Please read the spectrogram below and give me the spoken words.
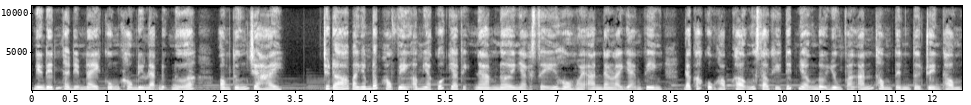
nhưng đến thời điểm này cũng không liên lạc được nữa, ông Tuấn cho hay. Trước đó, Ban giám đốc Học viện Âm nhạc Quốc gia Việt Nam nơi nhạc sĩ Hồ Hoài Anh đang là giảng viên đã có cuộc họp khẩn sau khi tiếp nhận nội dung phản ánh thông tin từ truyền thông.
